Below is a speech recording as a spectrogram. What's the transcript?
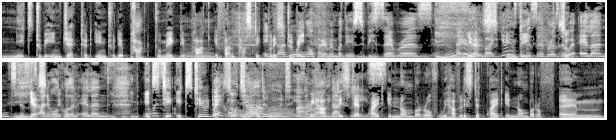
need to be injected into the park to make the park a fantastic In place fact, to growing be? up, I remember there used to be zebras. I Yes, remember, yes, there were indeed. zebras. There So, were eland. There's yes, this animal the- called an eland. it's still it's still there. My whole childhood is we have that listed place. quite a number of we have listed quite a number of um,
